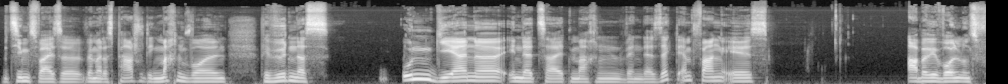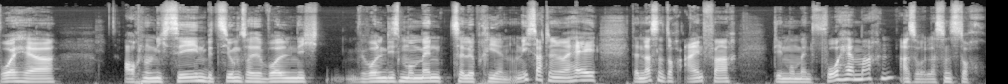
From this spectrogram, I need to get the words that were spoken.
beziehungsweise wenn wir das Paar-Shooting machen wollen, wir würden das ungerne in der Zeit machen, wenn der Sektempfang ist. Aber wir wollen uns vorher auch noch nicht sehen, beziehungsweise wollen nicht, wir wollen diesen Moment zelebrieren. Und ich sagte immer, hey, dann lass uns doch einfach den Moment vorher machen. Also lass uns doch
